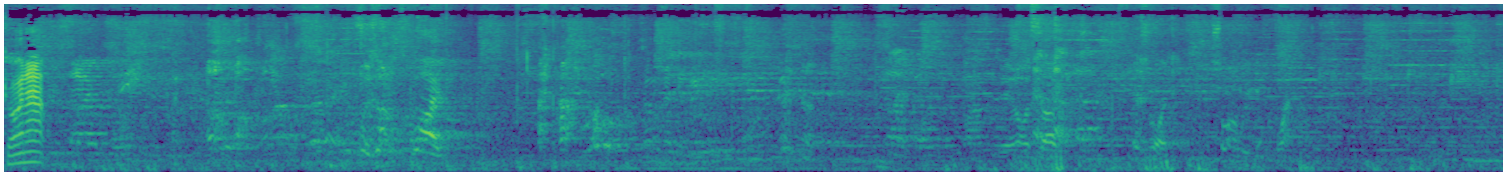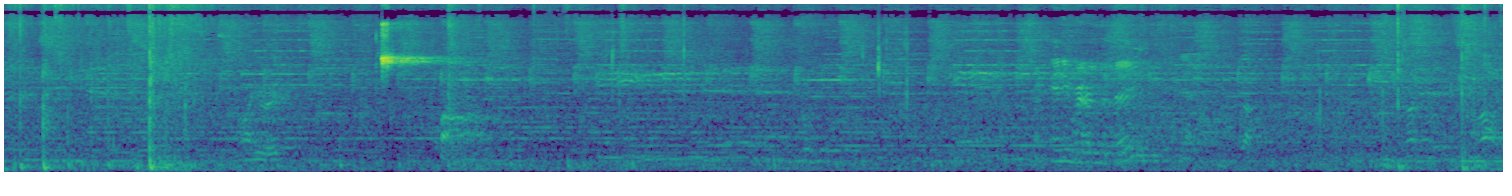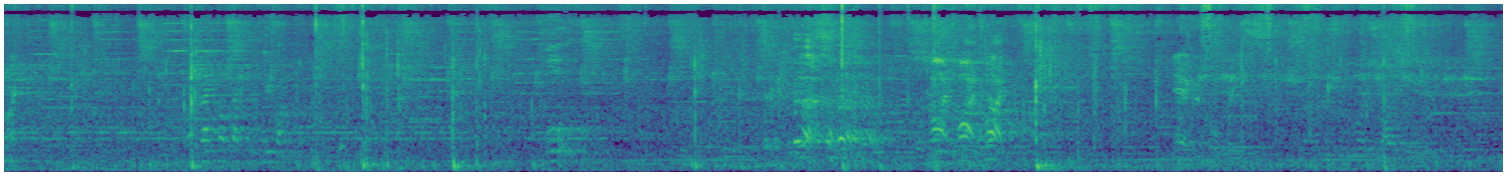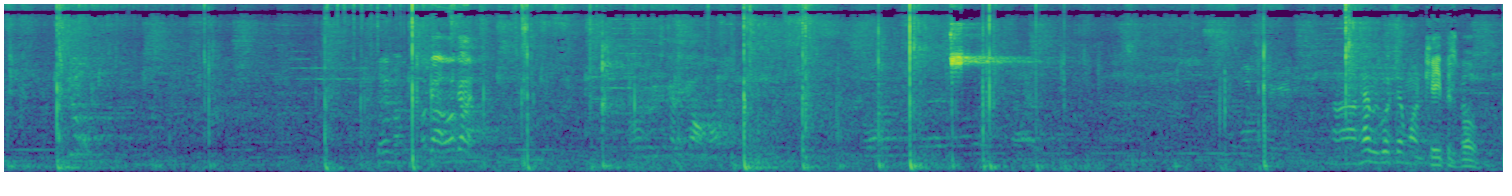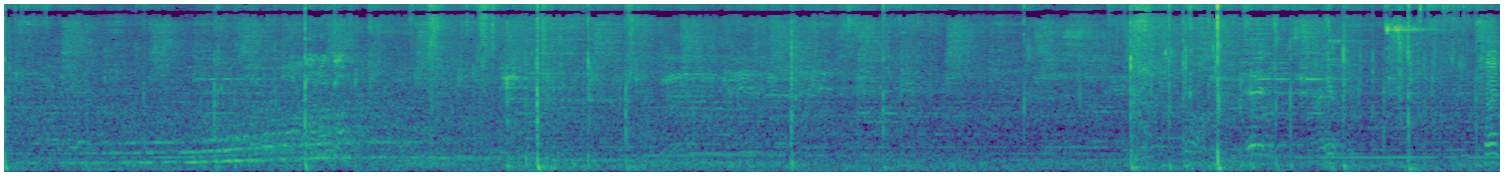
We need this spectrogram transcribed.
Going up. Anywhere in the day? Fine, fine, fine. Yeah, good I'll go, I'll go. Oh, he's gonna go, mate. Uh, how we work that one? Keeper's ball. Okay.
